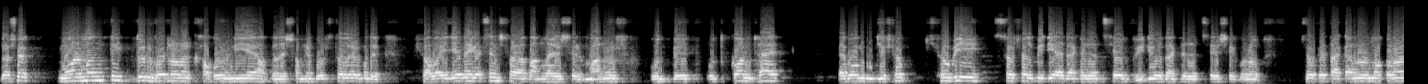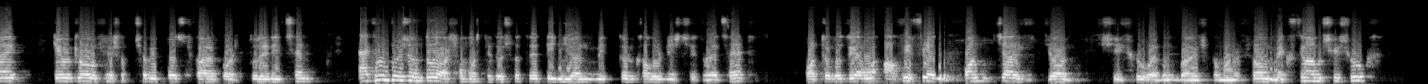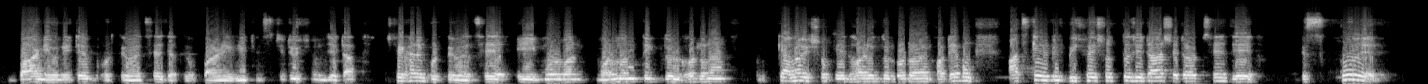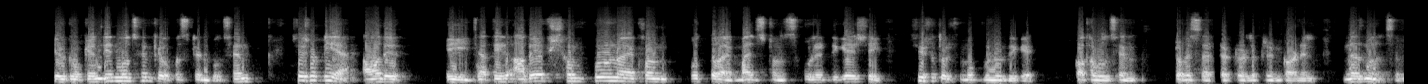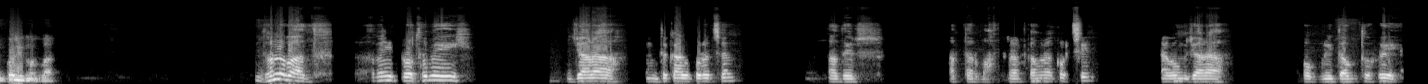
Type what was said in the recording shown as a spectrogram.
দর্শক, মর্মান্তিক দুর্ঘটনার খবর নিয়ে আপনাদের সামনে বসতলের মধ্যে সবাই জেনে গেছেন, সারা বাংলাদেশের মানুষ উদ্বেগ, উৎকণ্ঠায় এবং যেসব ছবি সোশ্যাল মিডিয়ায় দেখা যাচ্ছে ভিডিও দেখা যাচ্ছে, সেগুলো চোখে তাকানোর মতো নয়। কেউ কেউ সেসব ছবি পোস্ট করার পর তুলে নিচ্ছেন। এখন পর্যন্ত অসমর্থিত সূত্রে তিনজন মৃত্যুর খবর নিশ্চিত হয়েছে। পত্রপত্রিকা এবং অফিসিয়াল পঞ্চাশ জন শিশু এবং বয়স্ক মানুষ ম্যাক্সিমাম শিশু বার্ন ইউনিটে ভর্তি হয়েছে, জাতীয় বার্ন ইউনিট ইনস্টিটিউশন যেটা, সেখানে ভর্তি হয়েছে এই মর্মান্তিক দুর্ঘটনা। কেন এসব এই ধরনের দুর্ঘটনা ঘটে? এবং আজকের বিষয় সত্য যেটা, সেটা হচ্ছে যে স্কুলের কেউ কেউ ক্যান্টিন বলছেন, কেউ হোস্টেল বলছেন। সেসব নিয়ে আমাদের এই জাতির আবেগ সম্পূর্ণ এখন উত্তরায় মাইলস্টোন স্কুলের দিকে, সেই শিশুতোষ মুখগুলোর দিকে কথা বলছেন professor doctor lieutenant colonel Nazmul Hasan Kalimullah. ধন্যবাদ। আমি প্রথমেই যারা ইন্তেকাল করেছেন, তাদের আত্মার মাত্রার কামনা করছি এবং যারা অগ্নিদগ্ধ হয়ে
